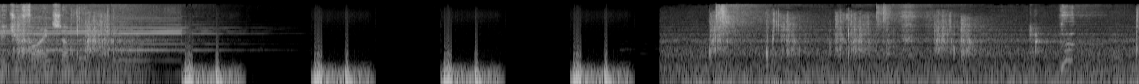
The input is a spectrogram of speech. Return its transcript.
Did you find something?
